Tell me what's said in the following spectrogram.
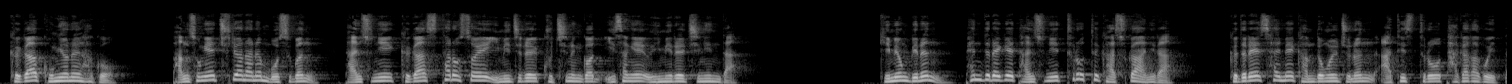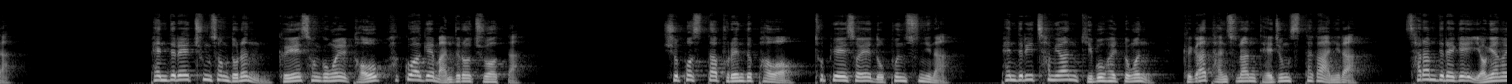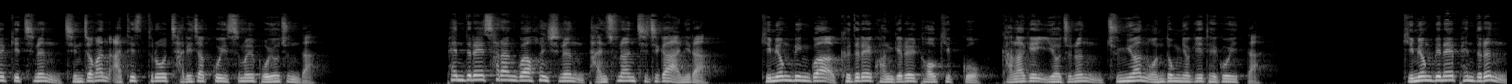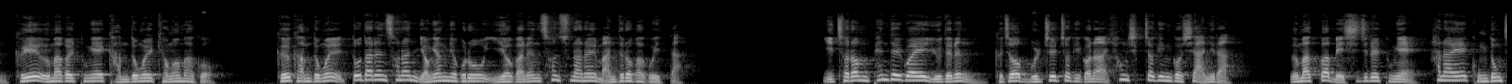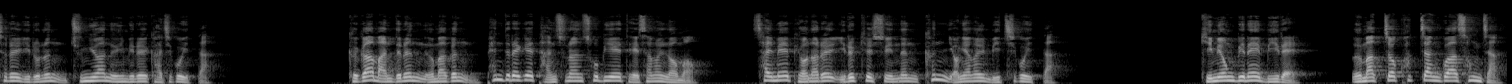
그가 공연을 하고 방송에 출연하는 모습은 단순히 그가 스타로서의 이미지를 굳히는 것 이상의 의미를 지닌다. 김용빈은 팬들에게 단순히 트로트 가수가 아니라 그들의 삶에 감동을 주는 아티스트로 다가가고 있다. 팬들의 충성도는 그의 성공을 더욱 확고하게 만들어 주었다. 슈퍼스타 브랜드 파워, 투표에서의 높은 순위나 팬들이 참여한 기부 활동은 그가 단순한 대중 스타가 아니라 사람들에게 영향을 끼치는 진정한 아티스트로 자리 잡고 있음을 보여준다. 팬들의 사랑과 헌신은 단순한 지지가 아니라 김용빈과 그들의 관계를 더 깊고 강하게 이어주는 중요한 원동력이 되고 있다. 김용빈의 팬들은 그의 음악을 통해 감동을 경험하고 그 감동을 또 다른 선한 영향력으로 이어가는 선순환을 만들어가고 있다. 이처럼 팬들과의 유대는 그저 물질적이거나 형식적인 것이 아니라 음악과 메시지를 통해 하나의 공동체를 이루는 중요한 의미를 가지고 있다. 그가 만드는 음악은 팬들에게 단순한 소비의 대상을 넘어 삶의 변화를 일으킬 수 있는 큰 영향을 미치고 있다. 김용빈의 미래, 음악적 확장과 성장.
